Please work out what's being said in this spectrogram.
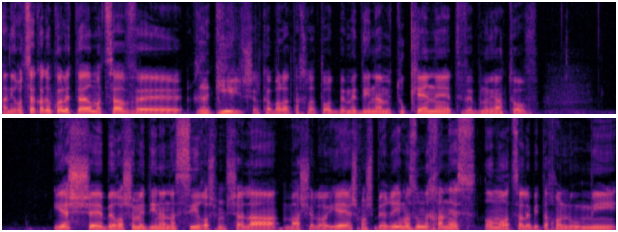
אני רוצה קודם כל לתאר מצב uh, רגיל של קבלת החלטות במדינה מתוקנת ובנויה טוב. יש uh, בראש המדינה נשיא, ראש ממשלה, מה שלא יהיה, יש משברים, אז הוא מכנס או מועצה לביטחון לאומי,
